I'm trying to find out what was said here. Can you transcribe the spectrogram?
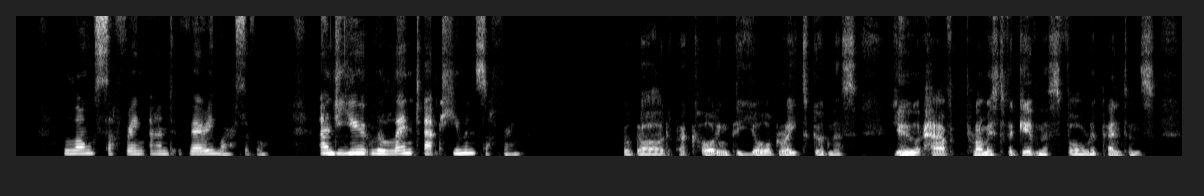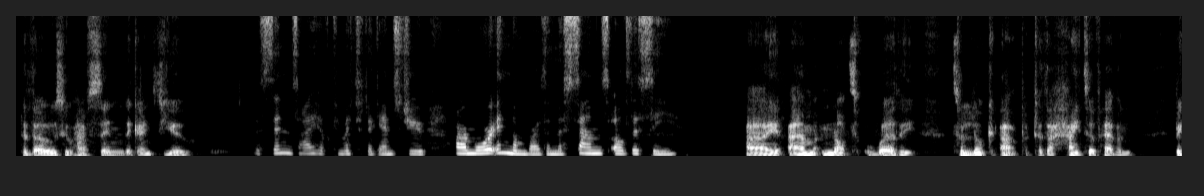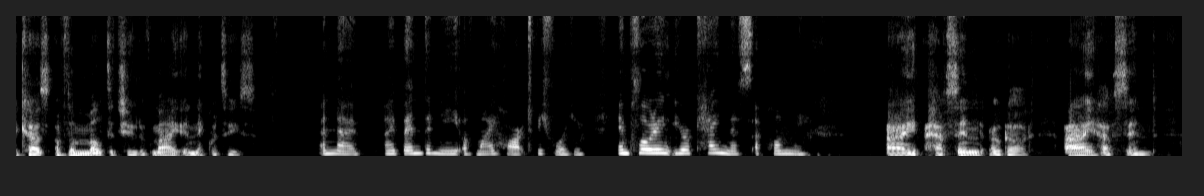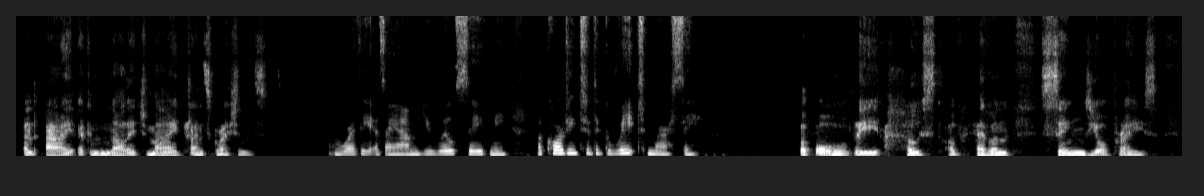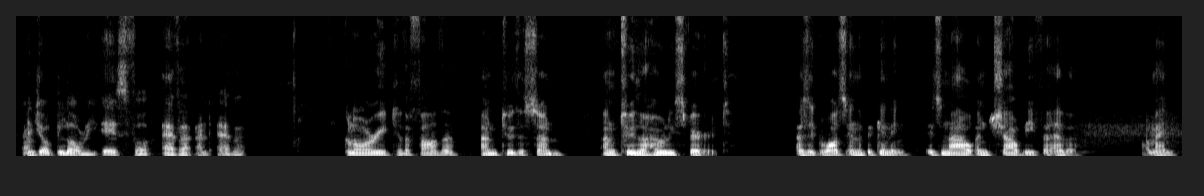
long suffering, and very merciful, and you relent at human suffering. O God, according to your great goodness, you have promised forgiveness for repentance to those who have sinned against you. The sins I have committed against you are more in number than the sands of the sea. I am not worthy to look up to the height of heaven because of the multitude of my iniquities. And now I bend the knee of my heart before you, imploring your kindness upon me. I have sinned, O God, I have sinned, and I acknowledge my transgressions. Unworthy as I am, you will save me according to the great mercy. For all the host of heaven sings your praise, and your glory is for ever and ever. Glory to the Father, and to the Son, and to the Holy Spirit, as it was in the beginning, is now, and shall be forever. Amen.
